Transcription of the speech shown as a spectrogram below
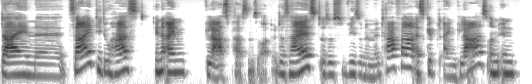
deine Zeit, die du hast, in ein Glas passen soll. Das heißt, es ist wie so eine Metapher, es gibt ein Glas und in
